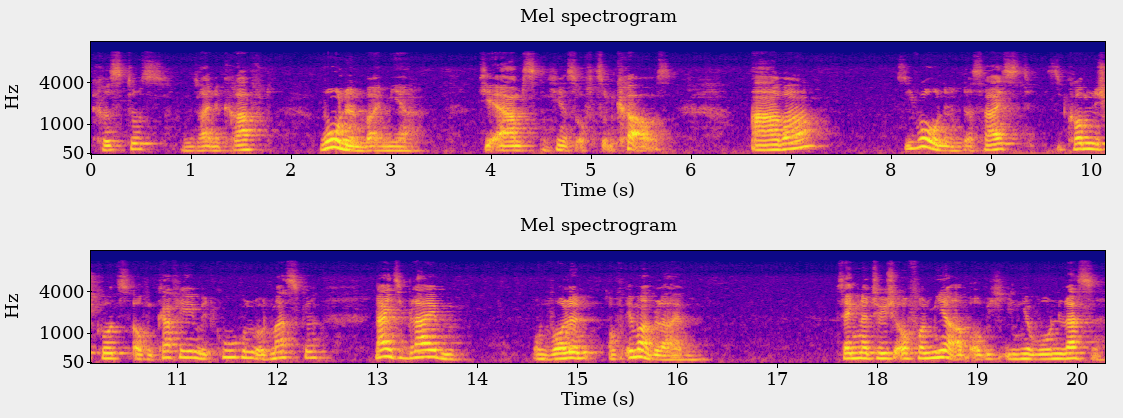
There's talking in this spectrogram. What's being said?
Christus und seine Kraft wohnen bei mir. Die Ärmsten, hier ist oft so ein Chaos. Aber sie wohnen, das heißt, sie kommen nicht kurz auf den Kaffee mit Kuchen und Maske. Nein, sie bleiben und wollen auf immer bleiben. Es hängt natürlich auch von mir ab, ob ich ihn hier wohnen lasse.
